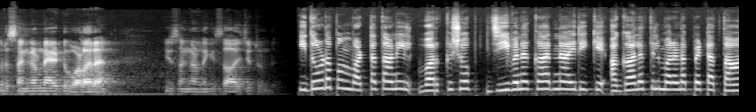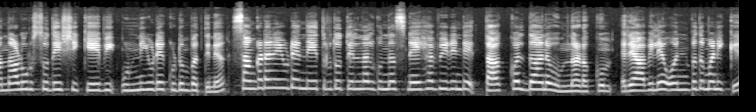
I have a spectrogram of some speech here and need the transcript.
ഒരു സംഘടനയായിട്ട് വളരാൻ ഈ സംഘടനയ്ക്ക് സാധിച്ചിട്ടുണ്ട്. ഇതോടൊപ്പം വട്ടത്താണിയിൽ വർക്ക്ഷോപ്പ് ജീവനക്കാരനായിരിക്കെ അകാലത്തിൽ മരണപ്പെട്ട താനാളൂർ സ്വദേശി കെ വി ഉണ്ണിയുടെ കുടുംബത്തിന് സംഘടനയുടെ നേതൃത്വത്തിൽ നൽകുന്ന സ്നേഹവീടിന്റെ താക്കോൽ ദാനവും നടക്കും. രാവിലെ ഒൻപത് മണിക്ക്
